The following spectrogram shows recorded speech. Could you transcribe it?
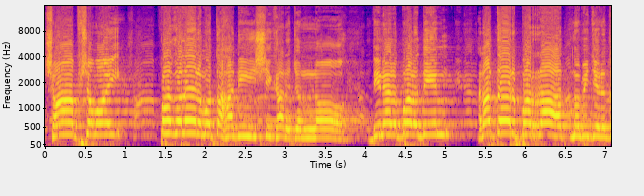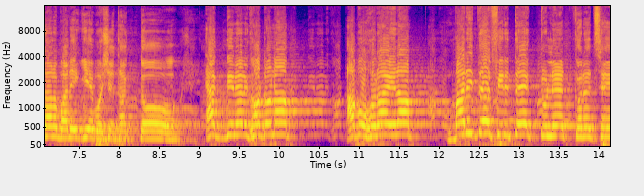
সব সময় পাগলের মতো হাদিস শিখার জন্য দিনের পর দিন, রাতের পর রাত নবীজির দরবারে গিয়ে বসে থাকতো। একদিনের ঘটনা, আবু হুরাইরা বাড়িতে ফিরতে একটু লেট করেছে।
